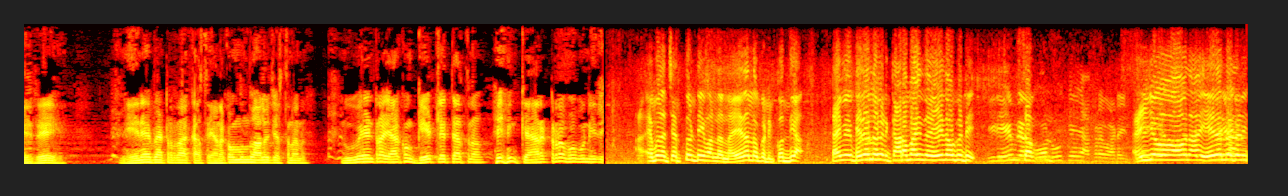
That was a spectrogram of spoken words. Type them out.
రే నేనే బెటర్ రా. కాస్త వెనక ముందు ఆలోచిస్తున్నాను. నువ్వేంట్రా ఏకం గేట్లు ఎత్తేస్తున్నావు? క్యారెక్టర్ బాబు నీది? ఏమైనా చెత్త ఉంటే ఇవ్వండి అన్న. ఏదన్నా ఒకటి కొద్దిగా. టైం ఏదైనా ఒకటి ఖరాబ్ అయిందో ఏదో ఒకటి. అయ్యో అవునా? ఏదైనా ఒకటి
